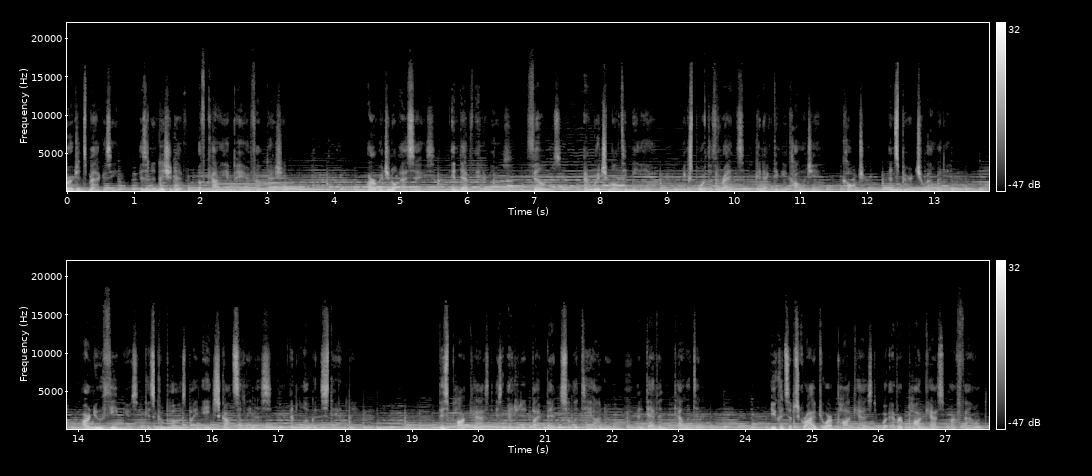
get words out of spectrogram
Emergence Magazine is an initiative of Kalliopeia Foundation. Our original essays, in depth interviews, films, and rich multimedia explore the threads connecting ecology, culture, and spirituality. Our new theme music is composed by H. Scott Salinas and Logan Stanley. This podcast is edited by Ben Solitiano and Devin Telleton. You can subscribe to our podcast wherever podcasts are found.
